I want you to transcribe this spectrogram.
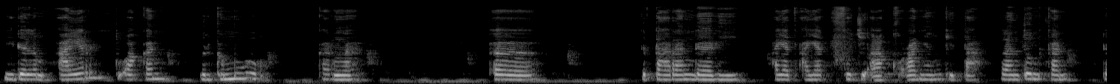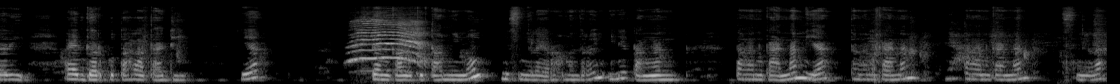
di dalam air itu akan bergemuruh karena uh, getaran dari ayat-ayat suci Al-Quran yang kita lantunkan dari ayat garpu tahla tadi ya. Dan kalau kita minum Bismillahirrahmanirrahim ini tangan tangan kanan ya tangan kanan tangan kanan. Bismillah.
